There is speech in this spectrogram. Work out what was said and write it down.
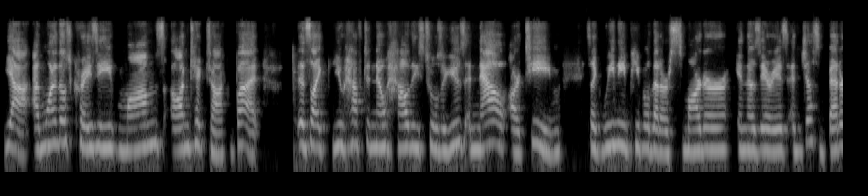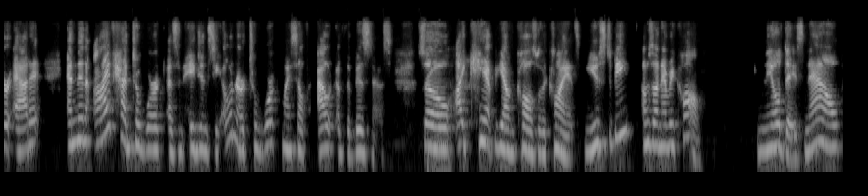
"Yeah, I'm one of those crazy moms on TikTok." But it's like you have to know how these tools are used. And now our team, it's like we need people that are smarter in those areas and just better at it. And then I've had to work as an agency owner to work myself out of the business. So I can't be on calls with the clients. Used to be, I was on every call in the old days. Now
